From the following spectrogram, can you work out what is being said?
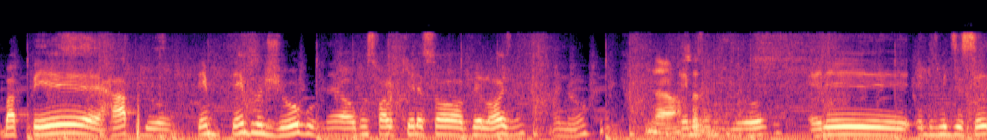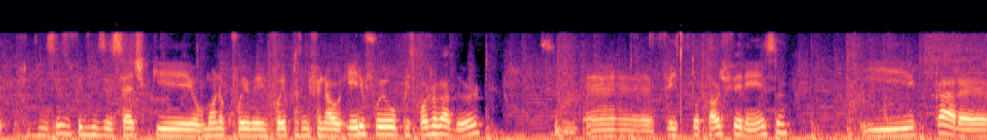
Mbappé é rápido, tem, tem visão de jogo, né? Alguns falam que ele é só veloz, né? Mas não. Não, tem visão de jogo. Ele, em 2016, 2016 ou foi 2017 que o Mônaco foi, foi pra semifinal, ele foi o principal jogador. É, fez total diferença. E, cara,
